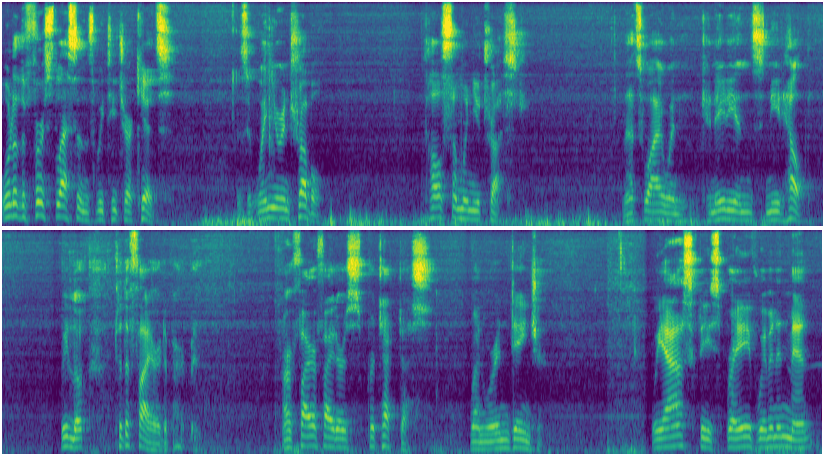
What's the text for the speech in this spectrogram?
One of the first lessons we teach our kids is that when you're in trouble, call someone you trust. And that's why when Canadians need help, we look to the fire department. Our firefighters protect us when we're in danger. We ask these brave women and men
